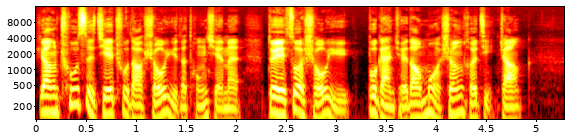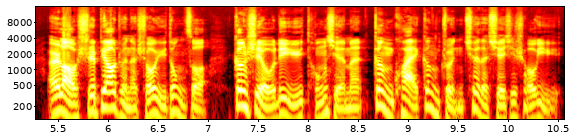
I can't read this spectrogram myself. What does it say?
让初次接触到手语的同学们对做手语不感觉到陌生和紧张，而老师标准的手语动作更是有利于同学们更快、更准确地学习手语。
